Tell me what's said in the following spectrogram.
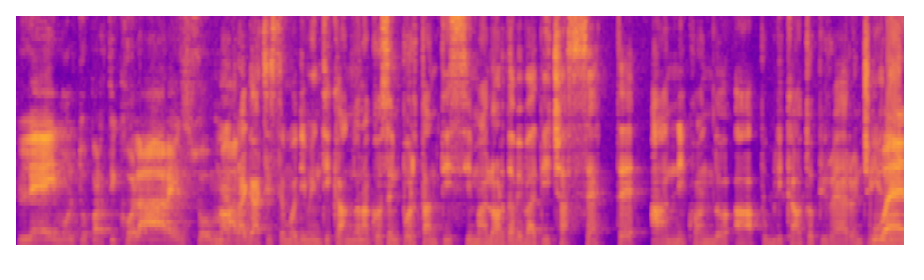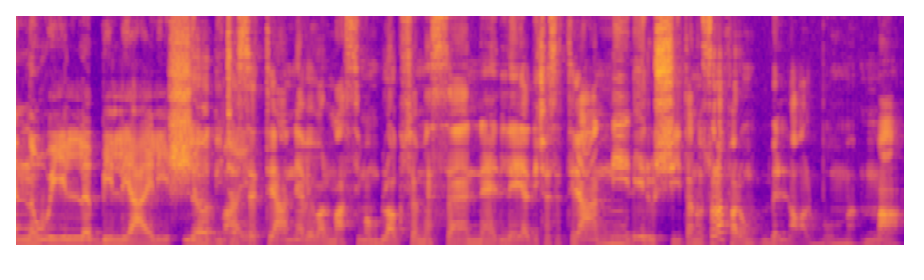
lei molto particolare, insomma. Ma ragazzi, stiamo dimenticando una cosa importantissima. Lord aveva 17 anni quando ha pubblicato Pure Heroin. Cioè io- When Will Billie Eilish. Io a Vai. 17 anni avevo al massimo un blog su MSN, lei a 17 anni è riuscita non solo a fare un bell'album, ma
